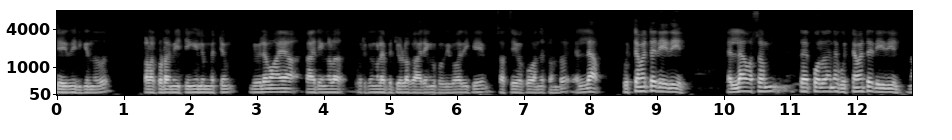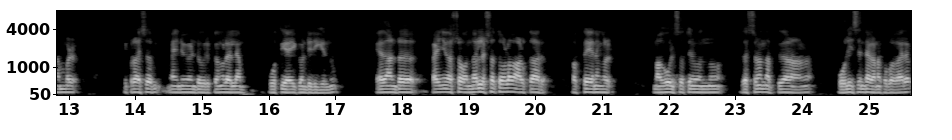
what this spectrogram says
ചെയ്തിരിക്കുന്നത്. കളക്ടറുടെ മീറ്റിങ്ങിലും മറ്റും വിപുലമായ കാര്യങ്ങൾ ഒരുക്കങ്ങളെ പറ്റിയുള്ള കാര്യങ്ങൾ പ്രതിപാദിക്കുകയും ചർച്ചയൊക്കെ വന്നിട്ടുണ്ട്. എല്ലാം കുറ്റമറ്റ രീതിയിൽ എല്ലാ വർഷത്തെ പോലെ തന്നെ കുറ്റമറ്റ രീതിയിൽ നമ്മൾ ഇപ്രാവശ്യം അതിനുവേണ്ട ഒരുക്കങ്ങളെല്ലാം പൂർത്തിയായിക്കൊണ്ടിരിക്കുന്നു. ഏതാണ്ട് കഴിഞ്ഞ വർഷം ഒന്നര ലക്ഷത്തോളം ആൾക്കാർ ഭക്തജനങ്ങൾ മകോത്സവത്തിന് വന്നു ദർശനം നടത്തിയതാണ്. പോലീസിന്റെ കണക്ക് പ്രകാരം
